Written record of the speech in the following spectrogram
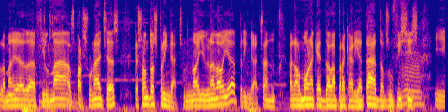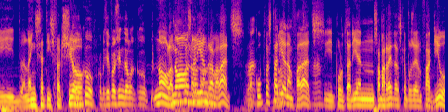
la manera de filmar els personatges, que són dos pringats, un noi i una noia pringats. En, en el món aquest de la precarietat, dels oficis mm. i la De insatisfacció... la CUP, com si fossin de la CUP. No, la No, CUP no, estarien no, no. revelats. La Ah. CUP estarien enfadats i portarien samarretes que posem fuck you.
